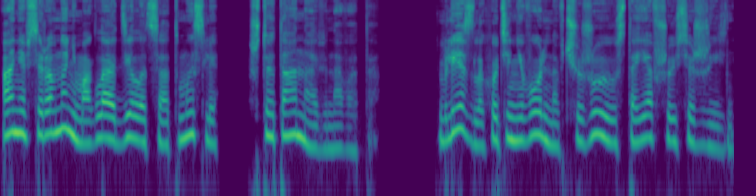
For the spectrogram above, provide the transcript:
Аня все равно не могла отделаться от мысли, что это она виновата. Влезла, хоть и невольно, в чужую устоявшуюся жизнь,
